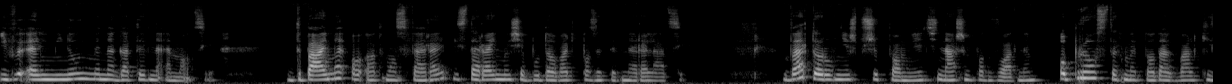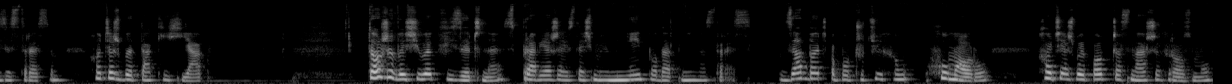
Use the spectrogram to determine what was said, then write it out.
i wyeliminujmy negatywne emocje. Dbajmy o atmosferę i starajmy się budować pozytywne relacje. Warto również przypomnieć naszym podwładnym o prostych metodach walki ze stresem, chociażby takich jak to, że wysiłek fizyczny sprawia, że jesteśmy mniej podatni na stres. Zadbać o poczucie humoru, chociażby podczas naszych rozmów,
